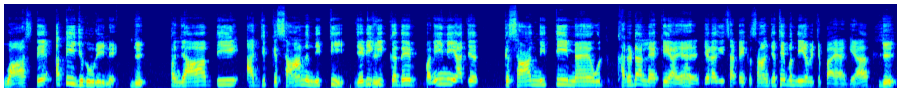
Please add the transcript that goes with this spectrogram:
ਵਾਸਤੇ ਅਤੀ ਜ਼ਰੂਰੀ ਨੇ। ਜੀ। ਪੰਜਾਬ ਦੀ ਅੱਜ ਕਿਸਾਨ ਨੀਤੀ ਜਿਹੜੀ। ਕਿ ਕਦੇ ਬਣੀ ਨਹੀਂ ਅੱਜ ਕਿਸਾਨ ਨੀਤੀ ਮੈਂ ਉਹ ਖਰੜਾ ਲੈ ਕੇ ਆਇਆ ਜਿਹੜਾ ਕਿ ਸਾਡੇ ਕਿਸਾਨ ਜਥੇਬੰਦੀਆਂ ਵਿੱਚ ਪਾਇਆ ਗਿਆ। ਜੀ।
